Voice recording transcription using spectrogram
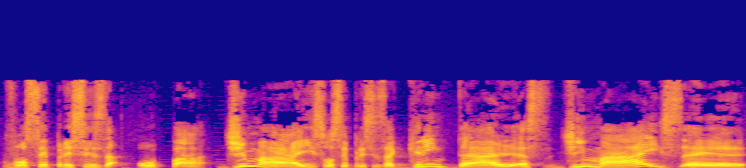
você precisa upar demais, você precisa grindar demais é,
